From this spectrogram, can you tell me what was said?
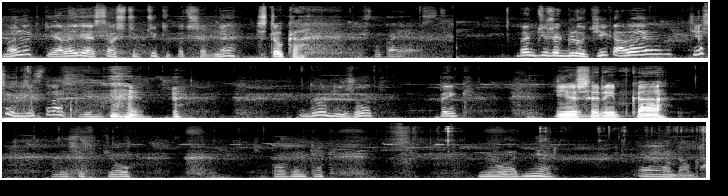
Malutki, ale jest. O, szczypczyki potrzebne. sztuka. Sztuka jest. Powiem ci, że glucik, ale cieszył mnie strasznie. Drugi rzut. Pyk. Już rybka. Ale się wpiął. Powiem tak. Nieładnie. E, dobra.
